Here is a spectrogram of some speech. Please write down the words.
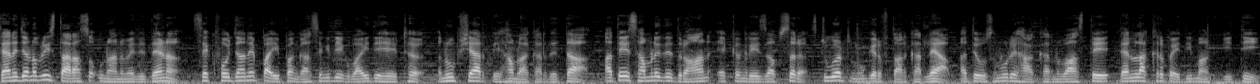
3 ਜਨਵਰੀ 1799 ਦੇ ਦਿਨ, ਸਿੱਖ ਫੌਜਾਂ ਨੇ ਭਾਈ ਭੰਗਾ ਸਿੰਘ ਦੀ ਅਗਵਾਈ ਦੇ ਹੇਠ ਅਨੂਪ ਸ਼ਹਿਰ ਤੇ ਹਮਲਾ ਕਰ ਦਿੱਤਾ ਅਤੇ ਇਸ ਹਮਲੇ ਦੇ ਦੌਰਾਨ ਇੱਕ ਅੰਗਰੇਜ਼ ਅਫਸਰ ਸਟੂਅਰਟ ਨੂੰ ਗ੍ਰਿਫਤਾਰ ਕਰ ਲਿਆ ਅਤੇ ਉਸ ਨੂੰ ਰਿਹਾ ਕਰਨ ਵਾਸਤੇ 3 ਲੱਖ ਰੁਪਏ ਦੀ ਮੰਗ ਕੀਤੀ।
